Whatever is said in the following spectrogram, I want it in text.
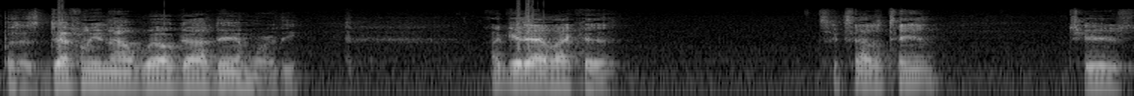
but it's definitely not well goddamn worthy. I get that like a six out of ten. Cheers.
